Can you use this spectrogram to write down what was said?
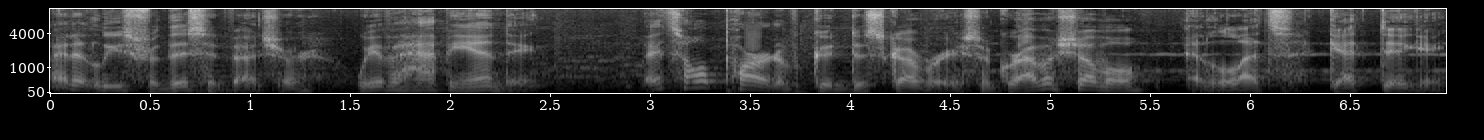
And at least for this adventure, we have a happy ending. It's all part of good discovery, so grab a shovel and let's get digging.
